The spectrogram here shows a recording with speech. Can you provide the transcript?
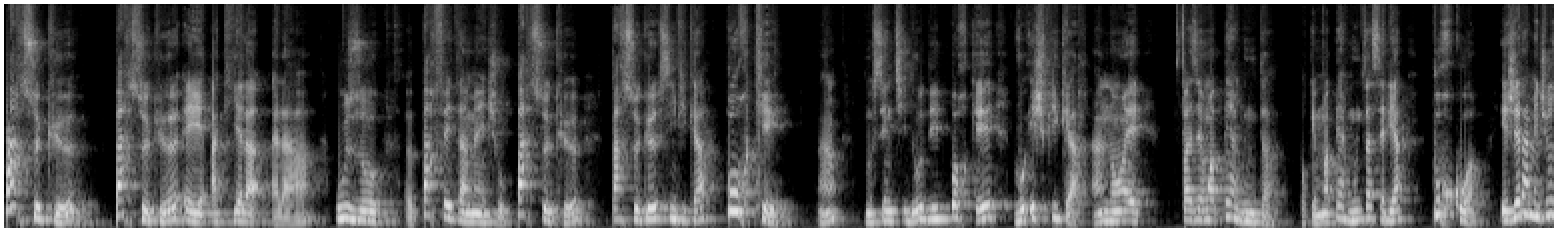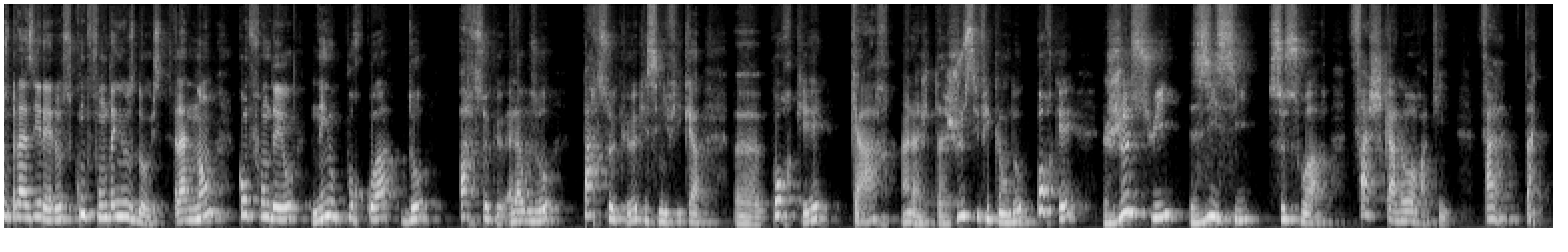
Parce que, parce que, et aqui ela, ela usou uh, perfeitamente o parce que, parce que significa porque, hein? no sentido de porque, vou explicar, hein? não é fazer uma pergunta, porque uma pergunta seria pourquoi. E geralmente os brasileiros confundem os dois. Ela não confundeu nem o pourquoi do parce que. Ela usou parce que, que significa uh, porque, car, hein, ela está justificando, porque je suis ici ce soir. Faz calor aqui. Faz, tá,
